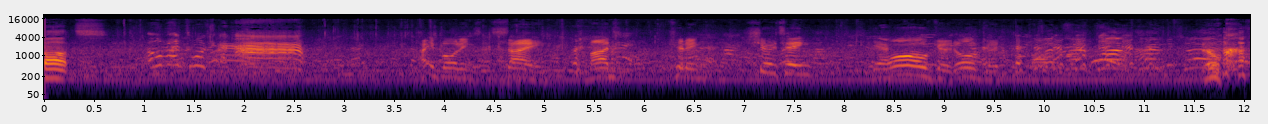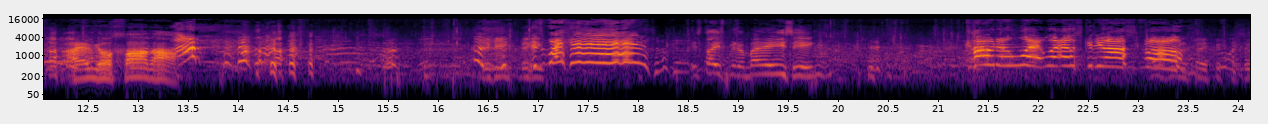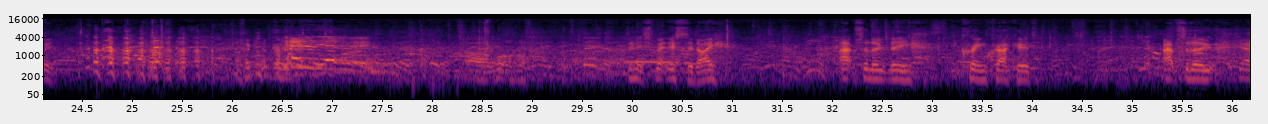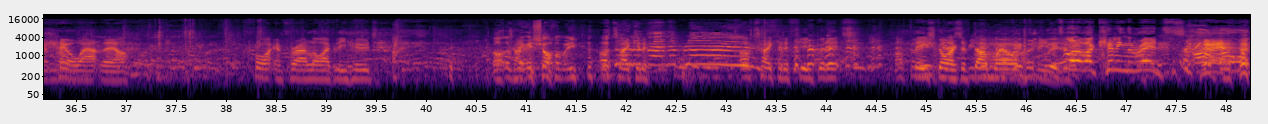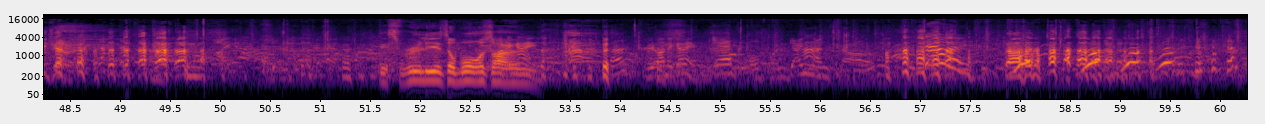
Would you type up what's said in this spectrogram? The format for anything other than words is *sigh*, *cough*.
starts. Oh, run towards you. Ah! Paintballing's insane. Mud, killing, shooting. All good, all good. Look, I am your father. Vicky, Vicky. It's working! This day's been amazing. Cold and wet, what else could you ask for? Say 50 quid. *laughs* Head of the enemy. Didn't expect this today. Absolutely cream crackered. Absolute hell out there. Fighting for our livelihood. Like the British Army. I've taken a, the I've taken a few bullets. *laughs* These guys have done well. It's all about killing the Reds. *laughs* This really is a war zone. Behind the game. Do *laughs* we? *laughs*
